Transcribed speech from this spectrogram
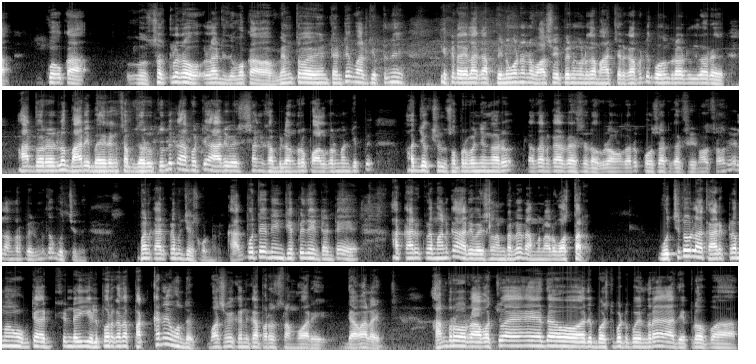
ఒక సర్కులర్ లాంటిది ఒక వింత ఏంటంటే వాళ్ళు చెప్పింది ఇక్కడ ఇలాగ పెనుగొండను వాసవి పెనుగొండగా మార్చారు కాబట్టి గోవిందరాజు గారు ఆధ్వర్యంలో భారీ బహిరంగ సభ జరుగుతుంది. కాబట్టి ఆర్యవేశ సంఘ సభ్యులందరూ పాల్గొనమని చెప్పి అధ్యక్షులు సుబ్రహ్మణ్యం గారు ప్రధాన కార్యదర్శి రఘురామ గారు కోసాటి గారు శ్రీనివాసరావు వీళ్ళందరి పేరు మీద వచ్చింది. మన కార్యక్రమం చేసుకుంటున్నారు. కాకపోతే నేను చెప్పేది ఏంటంటే ఆ కార్యక్రమానికి ఆర్యవేశులందరినీ రమ్మన్నారు వస్తారు. వచ్చిన వాళ్ళు ఆ కార్యక్రమం ఒకటి అటెండ్ అయ్యి వెళ్ళిపోరు కదా పక్కనే ఉంది వాసవి కనికా దేవాలయం. అందరూ రావచ్చు. ఏదో అది బస్సు పట్టిపోయిందిరా అది ఎప్పుడో ప-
